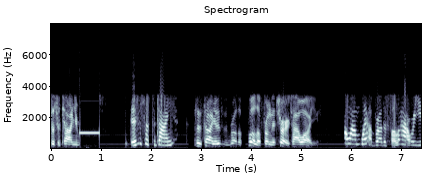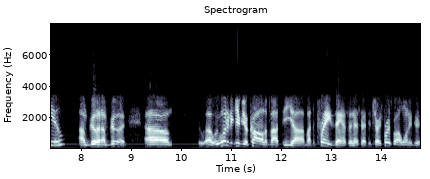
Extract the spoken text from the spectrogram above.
Sister Tanya. This is Sister Tanya. Sister Tanya, this is Brother Fuller from the church. How are you? Oh, I'm well, Brother Fuller. How are you? I'm good. I'm good. Um, uh, we wanted to give you a call about the uh, about the praise dancing that's at the church. First of all, I wanted to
